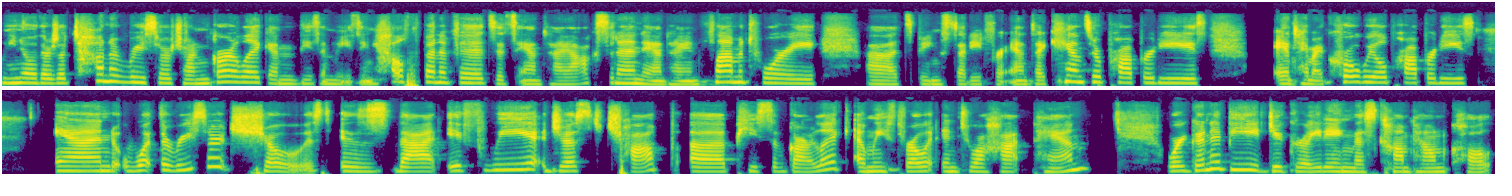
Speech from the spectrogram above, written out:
we know there's a ton of research on garlic and these amazing health benefits. It's antioxidant, anti inflammatory, uh, it's being studied for anti cancer properties, antimicrobial properties. And what the research shows is that if we just chop a piece of garlic and we throw it into a hot pan, we're going to be degrading this compound called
